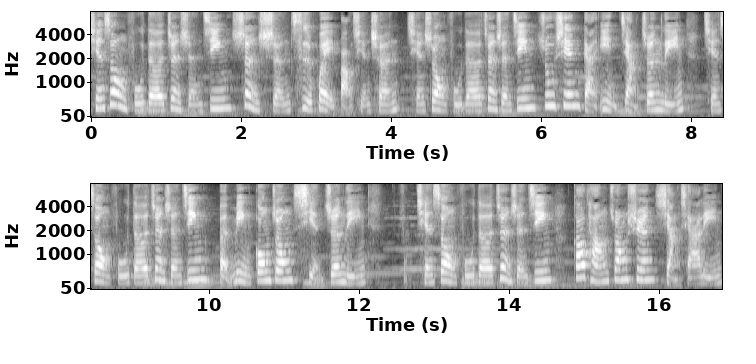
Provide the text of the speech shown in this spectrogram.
前宋福德正神经，圣神赐慧保前程。前宋福德正神经，诸仙感应降真灵。前宋福德正神经，本命宫中显真灵。前宋福德正神经，高堂庄轩响霞林。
